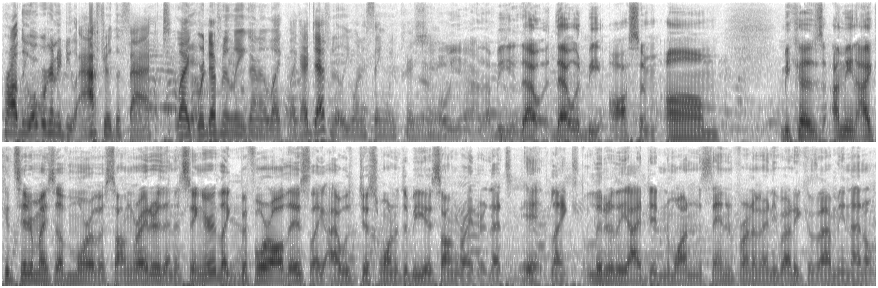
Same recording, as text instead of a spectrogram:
probably what we're gonna do after the fact. Like we're definitely gonna like like i definitely want to sing with christian. Oh yeah, that'd be that. That would be awesome. Um, because I mean, I consider myself more of a songwriter than a singer. Like before all this, like I was just wanted to be a songwriter. That's it. Like literally, I didn't want to stand in front of anybody because I mean, I don't.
